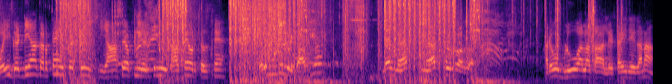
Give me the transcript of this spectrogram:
वही गड्डियाँ करते हैं इकट्ठी। यहाँ से अपनी एल्टी उठाते हैं और चलते हैं। अरे मुझे लेटा दिया। मैं मैप मैप खोल रहा था। अरे वो ब्लू वाला था लेटा ही देगा ना।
